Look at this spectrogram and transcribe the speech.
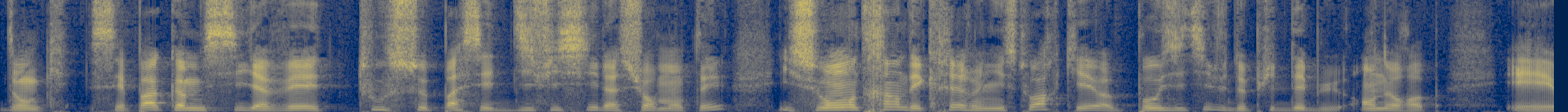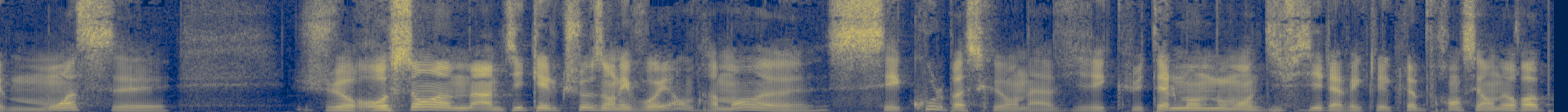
Donc, c'est pas comme s'il y avait tout ce passé difficile à surmonter. Ils sont en train d'écrire une histoire qui est euh, positive depuis le début en Europe. Et moi, c'est je ressens un, petit quelque chose en les voyant. Vraiment, euh, c'est cool parce qu'on a vécu tellement de moments difficiles avec les clubs français en Europe.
